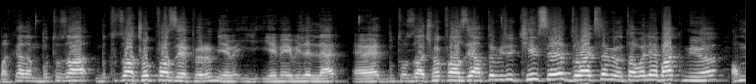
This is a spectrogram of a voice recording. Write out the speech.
Bakalım bu tuzağı bu tuzağı çok fazla yapıyorum. Yeme yemeyebilirler. Evet bu tuzağı çok fazla yaptığım için kimse duraksamıyor. Tabelaya bakmıyor. Ama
